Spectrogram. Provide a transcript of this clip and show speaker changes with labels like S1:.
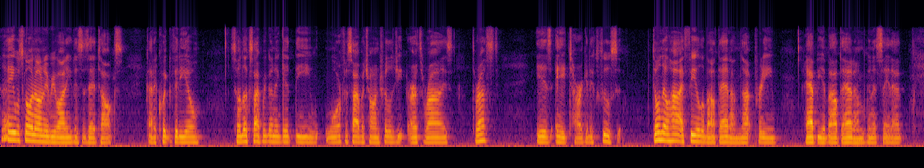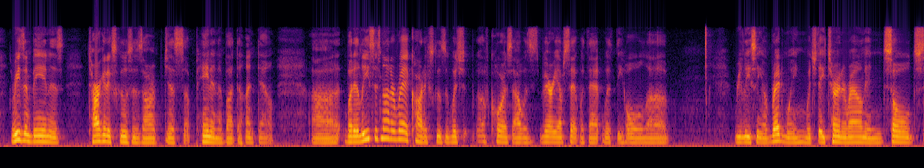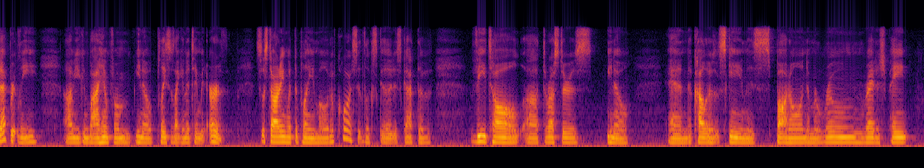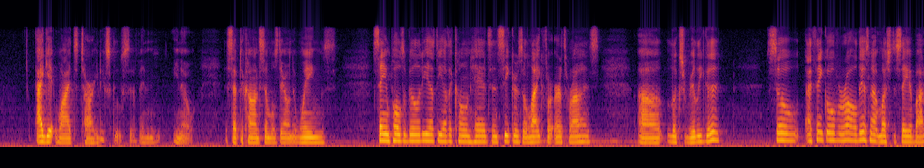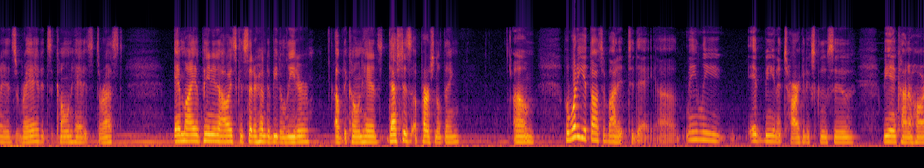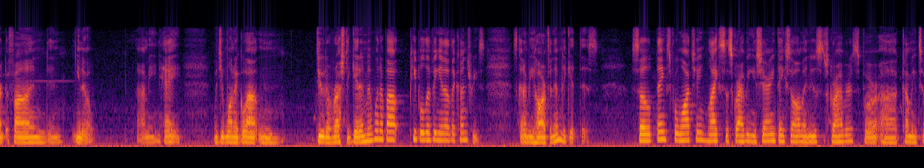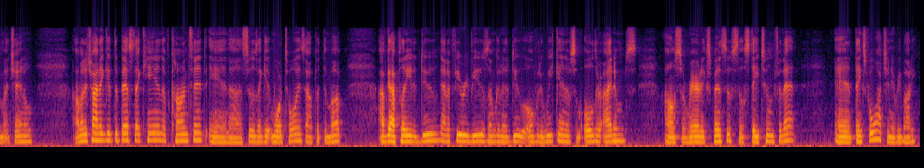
S1: Hey, what's going on, everybody? This is Ed Talks. Got a quick video. So it looks like we're going to get the War for Cybertron trilogy Earthrise Thrust is a Target exclusive. Don't know how I feel about that. I'm not pretty happy about that. I'm going to say that. The reason being is Target exclusives are just a pain in the butt to hunt down. Uh, but at least it's not a red card exclusive, which of course I was very upset with that with the whole uh, releasing a Red Wing, which they turned around and sold separately. Um, you can buy him from you know places like Entertainment Earth. So starting with the plane mode, of course it looks good. It's got the VTOL uh, thrusters, you know, and the color scheme is spot on. The maroon, reddish paint. I get why it's Target exclusive, and you know, Decepticon symbols there on the wings. Same posability as the other cone heads and seekers alike for Earthrise uh, looks really good. So I think overall, there's not much to say about it. It's red, it's a cone head, it's thrust. In my opinion, I always consider him to be the leader of the cone heads. That's just a personal thing. Um, but what are your thoughts about it today? Uh, mainly it being a Target exclusive, being kind of hard to find, and you know, I mean, hey, would you want to go out and do to rush to get them? And what about people living in other countries? It's going to be hard for them to get this. So thanks for watching, like, subscribing, and sharing. Thanks to all my new subscribers for uh, coming to my channel. I'm going to try to give the best I can of content, and uh, as soon as I get more toys, I'll put them up. I've got plenty to do. Got a few reviews I'm going to do over the weekend of some older items, um, some rare and expensive, so stay tuned for that. And thanks for watching, everybody.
